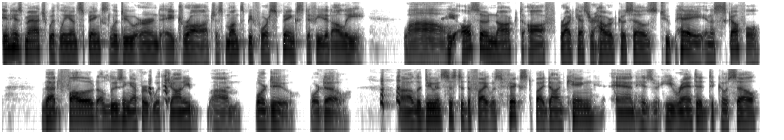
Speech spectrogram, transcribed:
in his match with Leon Spinks, Ledoux earned a draw just months before Spinks defeated Ali. Wow. He also knocked off broadcaster Howard Cosell's toupee in a scuffle that followed a losing effort with Johnny um, Bordeaux. Bordeaux. Uh, Ledoux insisted the fight was fixed by Don King, and his he ranted to Cosell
